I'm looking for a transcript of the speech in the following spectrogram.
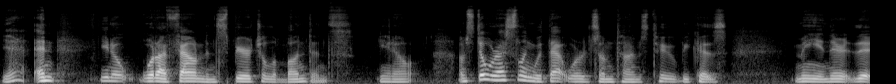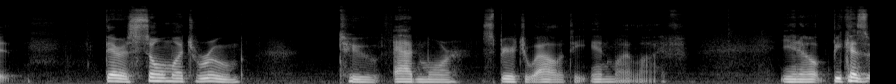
Yeah. And, you know, what I've found in spiritual abundance, you know, I'm still wrestling with that word sometimes too because, man, there, there, there is so much room to add more spirituality in my life. You know, because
